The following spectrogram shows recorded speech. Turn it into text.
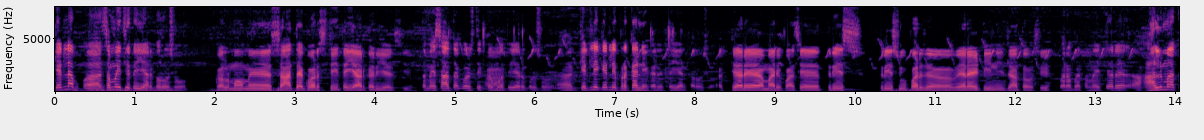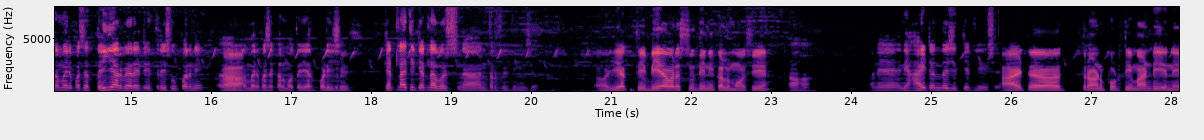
કેટલા સમયથી તૈયાર કરો છો? કલમો અમે સાતેક વર્ષથી તૈયાર કરીએ છીએ. તમે સાતેક વર્ષથી કલમો. તૈયાર કરો છો. કેટલી કેટલી પ્રકારની કરે તૈયાર કરો છો? અત્યારે અમારી પાસે ત્રીસ ત્રીસ ઉપર જ વેરાયટીની જાતો છે. બરાબર. તમે અત્યારે હાલમાં તમારી પાસે તૈયાર વેરાયટી ત્રીસ ઉપરની તમારી પાસે કલમો તૈયાર પડી છે. કેટલાથી કેટલા વર્ષના અંતર સુધીની છે? એક થી બે વર્ષ સુધીની કલમો છે. હા હા. અને એની હાઈટ અંદાજિત કેટલી હશે? હાઈટ ત્રણ ફૂટથી માંડી અને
